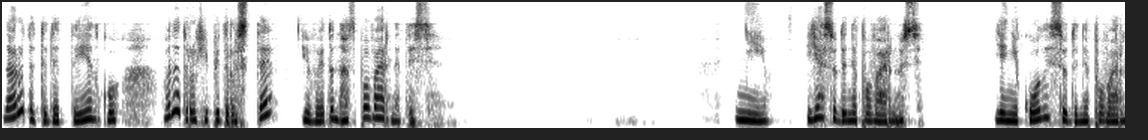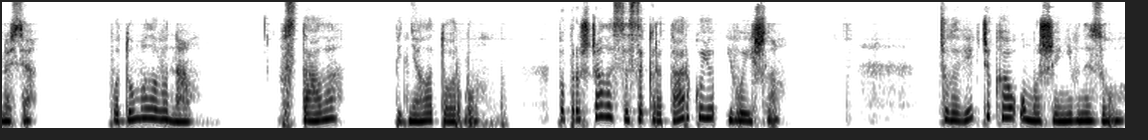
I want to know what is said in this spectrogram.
Народите дитинку, вона трохи підросте, і ви до нас повернетесь. Ні, я сюди не повернусь. Я ніколи сюди не повернуся, подумала вона. Встала, підняла торбу, попрощалася з секретаркою і вийшла. Чоловік чекав у машині внизу,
